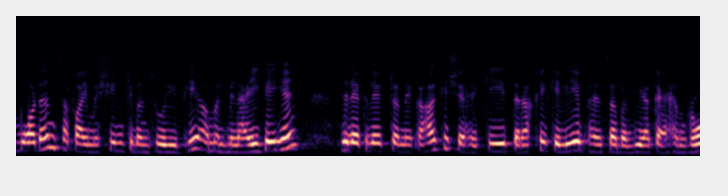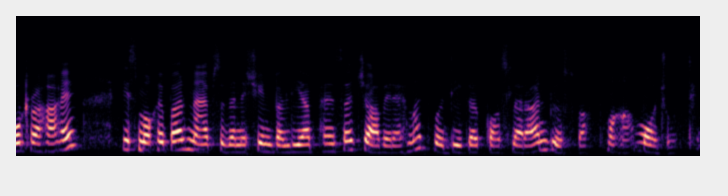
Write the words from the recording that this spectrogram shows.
मॉडर्न सफाई मशीन की मंजूरी भी अमल में लाई गई है ज़िला कलेक्टर ने कहा कि शहर की तरक्की के लिए भैंसा बल्दिया का अहम रोल रहा है इस मौके पर नायब सदर नशीन बल्दिया भैंसा जाबिर अहमद व दीगर कौंसलरान भी उस वक्त वहाँ मौजूद थे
